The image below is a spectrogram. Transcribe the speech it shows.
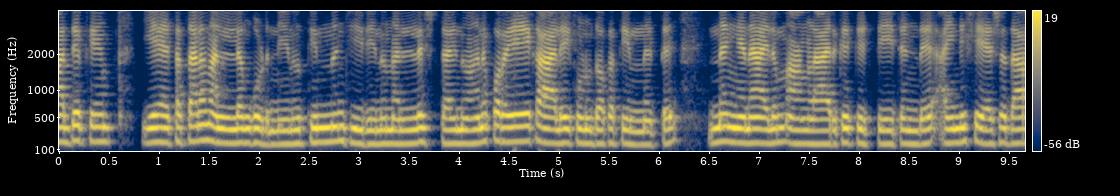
ആദ്യമൊക്കെ ഏട്ടത്തല നല്ല കൊടുന്നിരുന്നു തിന്നും ചിരിയുന്നു നല്ല ഇഷ്ടമായിരുന്നു അങ്ങനെ കുറേ കാലമായിക്കണു ഇതൊക്കെ തിന്നിട്ട്. ഇന്ന് എങ്ങനെയായാലും ആങ്ങളാർക്ക് കിട്ടിയിട്ടുണ്ട്. അതിന്റെ ശേഷം ഇതാ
